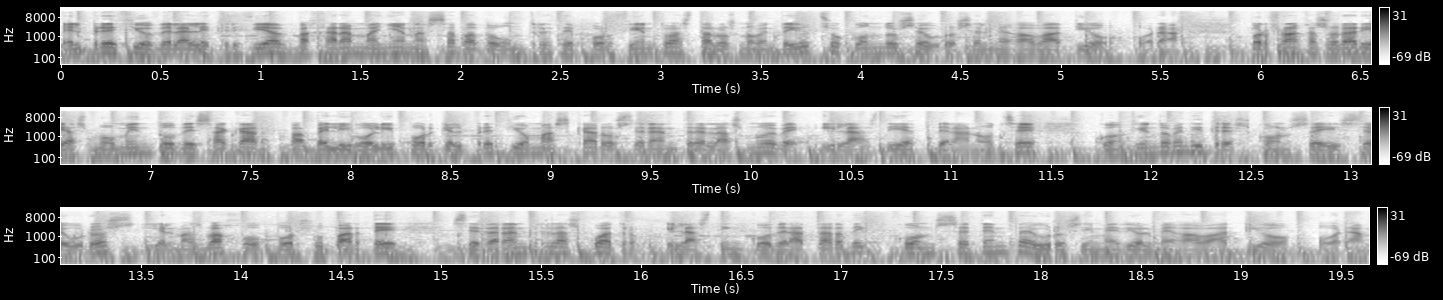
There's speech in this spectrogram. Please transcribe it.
El precio de la electricidad bajará mañana sábado un 13% hasta los 98,2 euros el megavatio hora. Por franjas horarias, momento de sacar papel y boli porque el precio más caro será entre las 9 y las 10 de la noche, con 123,6 euros y el más bajo, por su parte, se dará entre las 4 y las 5 de la tarde con 70 euros y medio el megavatio hora.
